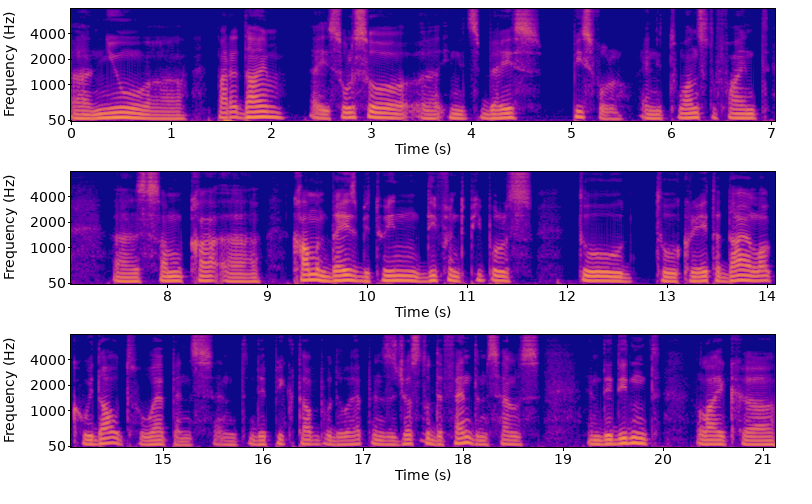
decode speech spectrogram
new paradigm is also uh, in its base peaceful. And it wants to find uh, some co- uh, common base between different peoples to to create a dialogue without weapons. And they picked up the weapons just to defend themselves. And they didn't like uh,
